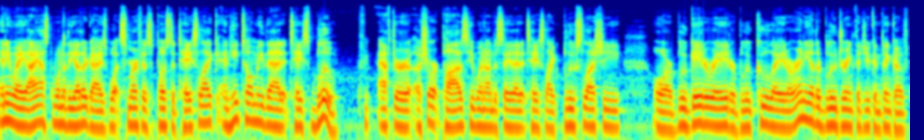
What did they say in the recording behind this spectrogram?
Anyway, I asked one of the other guys what Smurf is supposed to taste like, and he told me that it tastes blue. After a short pause, he went on to say that it tastes like blue slushy, or blue Gatorade, or blue Kool Aid, or any other blue drink that you can think of.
